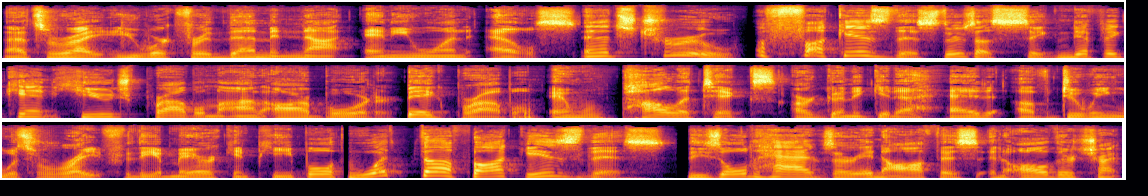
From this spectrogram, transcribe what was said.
That's right. You work for them and not anyone else. And it's true. The fuck is this? There's a significant, huge problem on our border. Big problem. And politics are going to get ahead of doing what's right for the American people. What the fuck is this? These old hags are in office and all they're trying.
